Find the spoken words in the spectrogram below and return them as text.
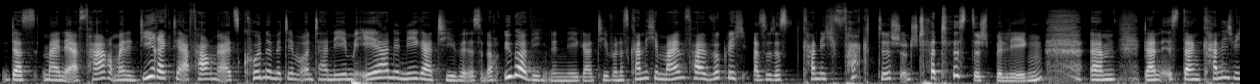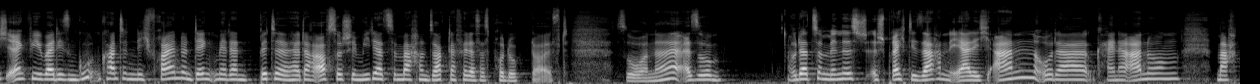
dass meine Erfahrung, meine direkte Erfahrung als Kunde mit dem Unternehmen eher eine negative ist und auch überwiegend eine negative. Und das kann ich in meinem Fall wirklich, also das kann ich faktisch und statistisch belegen. Ähm, dann ist, dann kann ich mich irgendwie über diesen guten Content nicht freuen und denke mir dann, bitte hört doch auf, Social Media zu machen und sorgt dafür, dass das Produkt läuft. So, ne? Also oder zumindest sprecht die Sachen ehrlich an oder keine Ahnung, macht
